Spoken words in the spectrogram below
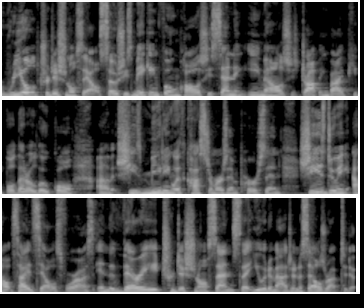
real traditional sales. So she's making phone calls, she's sending emails, she's dropping by people that are local, um, she's meeting with customers in person. She's doing outside sales for us in the very traditional sense that you would imagine a sales rep to do.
